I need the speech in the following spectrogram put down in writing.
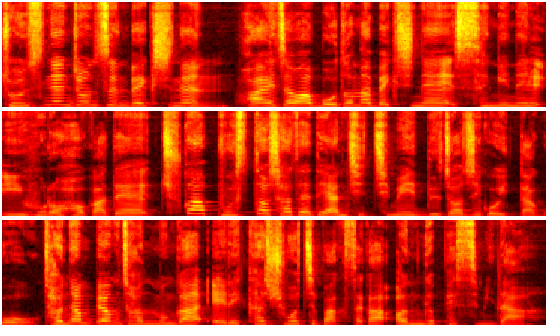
존슨앤존슨 백신은 화이자와 모더나 백신의 승인일 이후로 허가돼 추가 부스터샷에 대한 지침이 늦어지고 있다고 전염병 전문가 에리카 슈워츠 박사가 언급했습니다.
